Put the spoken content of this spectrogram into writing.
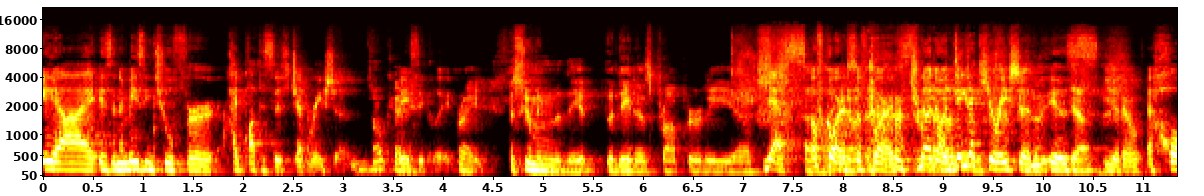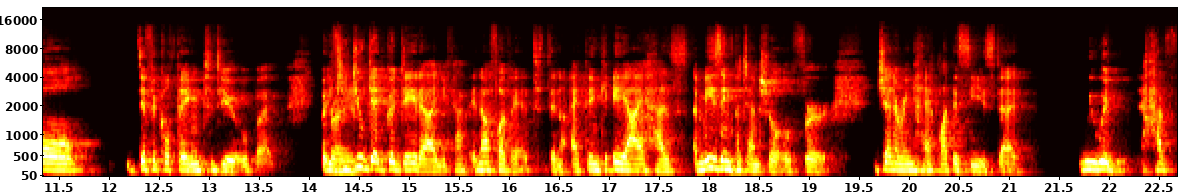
AI is an amazing tool for hypothesis generation. Okay. Basically. Right. Assuming the data the data is properly. Uh, yes, of course, you know, of course. no, no. Data curation is yeah. you know a whole difficult thing to do, but but if right. you do get good data and you have enough of it, then I think AI has amazing potential for generating hypotheses that we would have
